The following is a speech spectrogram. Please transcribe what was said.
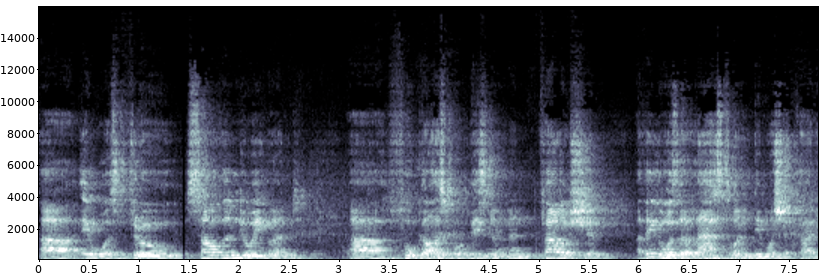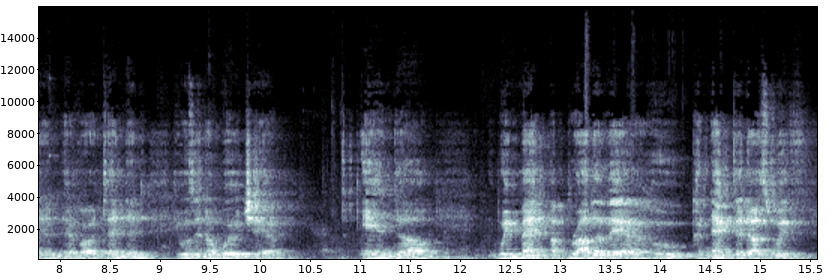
Uh, it was through Southern New England uh, Full Gospel Businessman Fellowship. I think it was the last one Demos Shakarian ever attended. He was in a wheelchair. And um, we met a brother there who connected us with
